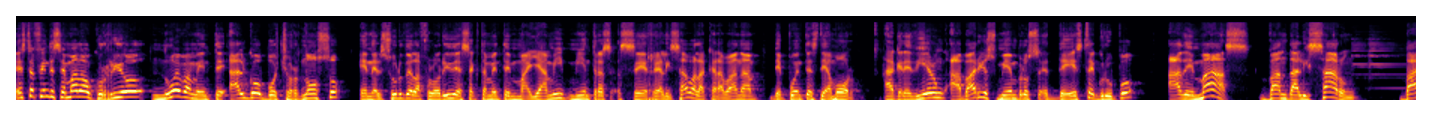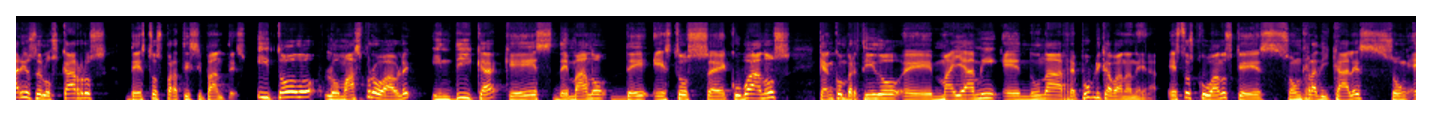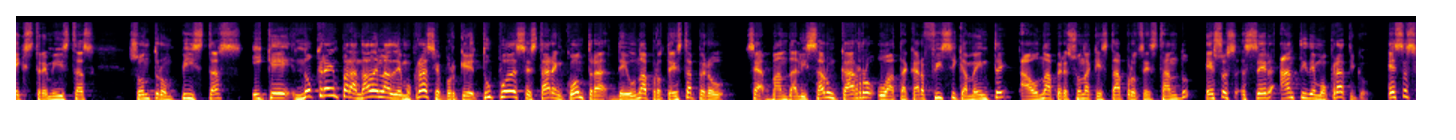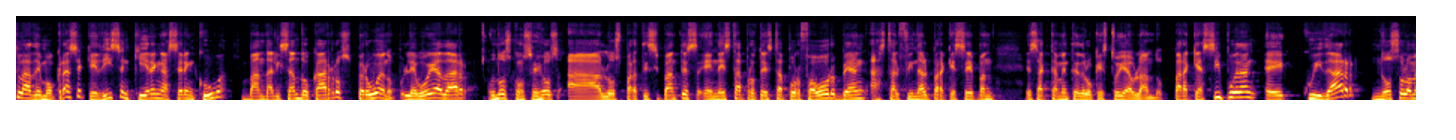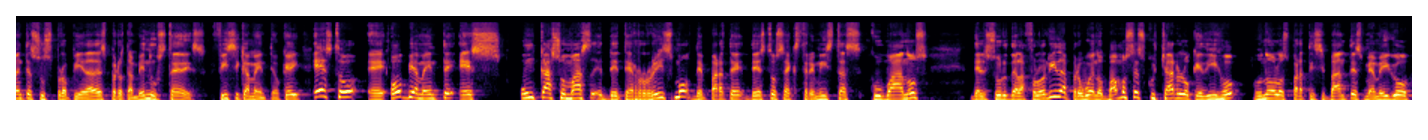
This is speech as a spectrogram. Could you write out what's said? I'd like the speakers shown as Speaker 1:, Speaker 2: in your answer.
Speaker 1: Este fin de semana ocurrió nuevamente algo bochornoso en el sur de la Florida, exactamente en Miami, mientras se realizaba la caravana de Puentes de Amor. Agredieron a varios miembros de este grupo. Además, vandalizaron varios de los carros de estos participantes. Y todo lo más probable indica que es de mano de estos eh, cubanos que han convertido eh, Miami en una república bananera. Estos cubanos que son radicales, son extremistas, son trompistas y que no creen para nada en la democracia, porque tú puedes estar en contra de una protesta, pero o sea, vandalizar un carro o atacar físicamente a una persona que está protestando, eso es ser antidemocrático. Esa es la democracia que dicen quieren hacer en Cuba, vandalizando carros. Pero bueno, le voy a dar unos consejos a los participantes en esta protesta. Por favor, vean hasta el final para que sepan exactamente de lo que estoy hablando, para que así puedan eh, cuidar no solamente sus propiedades, pero también ustedes físicamente, ¿ok? Esto eh, obviamente es un caso más de terrorismo de parte de estos extremistas cubanos del sur de la Florida. Pero bueno, vamos a escuchar lo que dijo uno de los participantes, mi amigo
